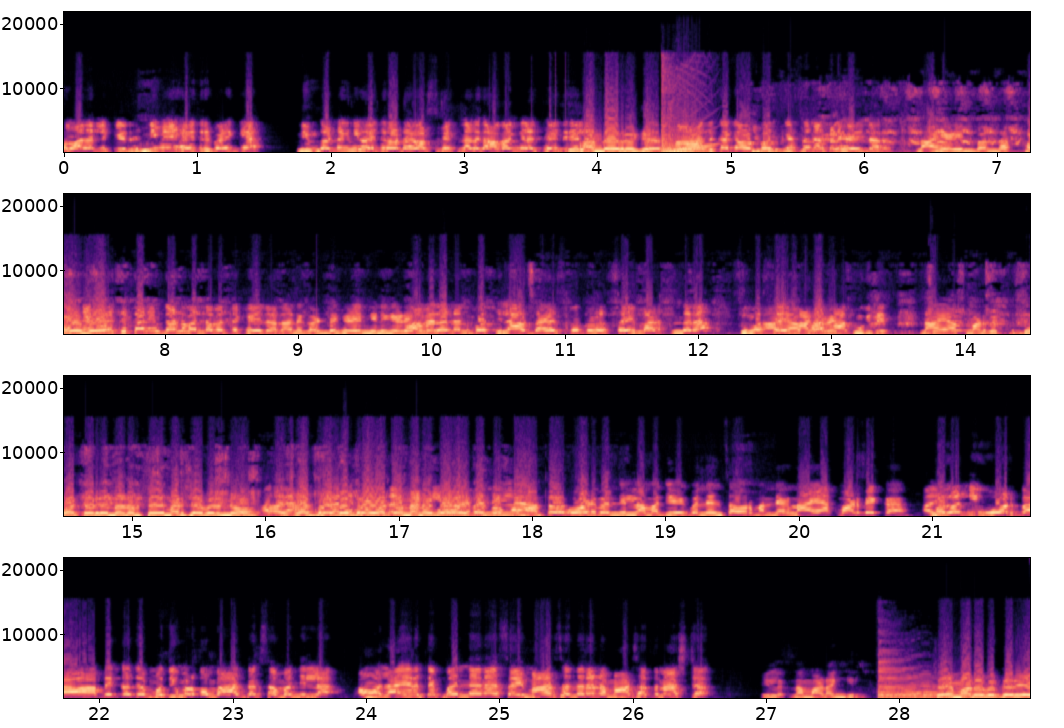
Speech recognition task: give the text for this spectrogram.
ಸಮಾಧಾನ ಕೇಳ್ರಿ. ನೀವೇ ಹೇಳಿದ್ರಿ ಬೆಳಿಗ್ಗೆ ನಿಮ್ ಗಂಡಗ್ ನೀವ್ ಹೇಳಿದ್ರ ಡೈವರ್ಸ್ ಬೇಕು ನನಗೆ ಆಗಂಗಿಲ್ಲ ಅಂತ ಹೇಳಿದ್ರಿ? ಅಂದ್ರಿಗೆ ಅದಕ್ಕಾಗಿ ಅವ್ರ ಬಂದ್ ಕೆಲಸ ನನ್ನ ಕಡೆ ಹೇಳಿದಾರ. ನಾ ಹೇಳಿನ್ ಬಂದ? ಹೌದು. ಅದಕ್ಕೆ ನಿಮ್ ಗಂಡ ಬಂದ ಅಂತ ನನ್ನ ಗಂಡ ಹೇಳಿ ನಿನಗೆ ಹೇಳಿ. ಅವೆಲ್ಲ ನನ್ಗೆ ಗೊತ್ತಿಲ್ಲ ಅವ್ರ ನಾ ಸಹಿ ಯಾಕ್ ಮಾಡ ಮಾಡ್ಬೇಕು? ಮಾತ್ ಮುಗಿತೈತಿ. ನಾ ಯಾಕೆ ಮಾಡ್ಬೇಕು? ಒಟ್ಟರಿ ಮೇಡಮ್ ಸಹಿ ಮಾಡ್ಸೇಬ್ರಿ ನೀವು. ಆಯ್ತು ಎದ್ರ ಬಿದ್ರ ಒಟ್ಟ ನನಗೆ ಬೇರೆ ಓಡ್ ಬಂದಿಲ್ಲ. ಕರ್ಕೊಂಡ್ ಅಂತ ಓಡ್ ಬಂದಿಲ್ಲ ಮದ್ವೆಗ್ ಬಂದೇನ್ ಅವ್ರ ಮನ್ಯಾಗ. ನಾ ಯಾಕೆ ಮಾಡ್ಬೇಕ? ಅಯ್ಯೋ ನೀ ಓಡ್ ಬಾ ಬೇಕಾದ್ರೆ ಮದ್ವಿ ಮಾಡ್ಕೊಂಡ್ ಬಾ ಆದ್ನಾಗ ಸಂಬಂಧ ಇಲ್ಲ. ಅವ ಲಾಯರ್ ಅಂತ ಬಂದಾನ ಸಹಿ ಮಾಡ್ಸಂದಾರ ನಾ ಮಾಡ್ಸತನ ಅಷ್ಟ. ಇಲ್ಲ ನಾ ಮಾಡಂಗಿಲ್ಲ. ಸೈ ಮಾಡಬೇಕ್ರಿ.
